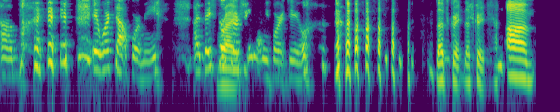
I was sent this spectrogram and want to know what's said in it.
um but it worked out for me. Uh, they still right. throw shade at me for it too. That's great that's great. Um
